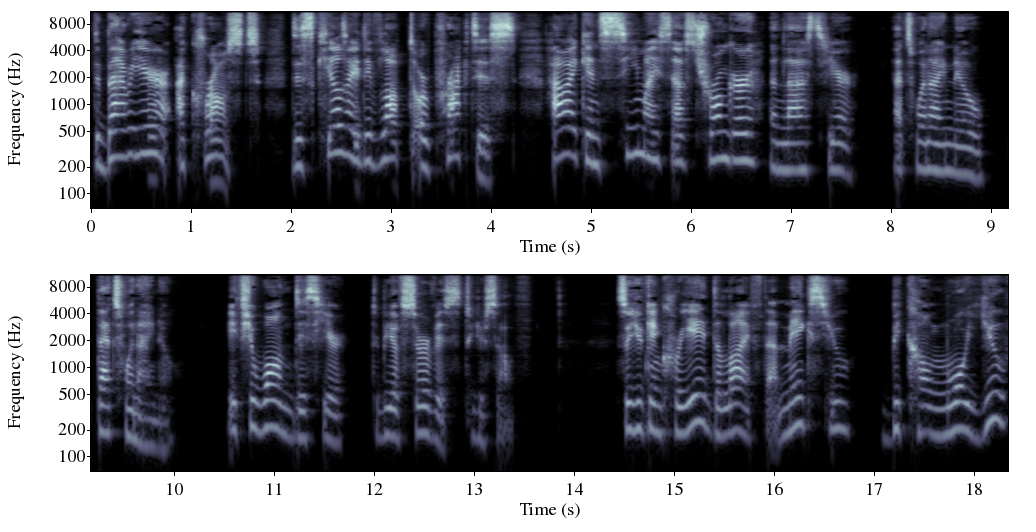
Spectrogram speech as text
the barrier I crossed, the skills I developed or practiced, how I can see myself stronger than last year. That's when I know. That's when I know. If you want this year to be of service to yourself. so you can create the life that makes you become more you,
